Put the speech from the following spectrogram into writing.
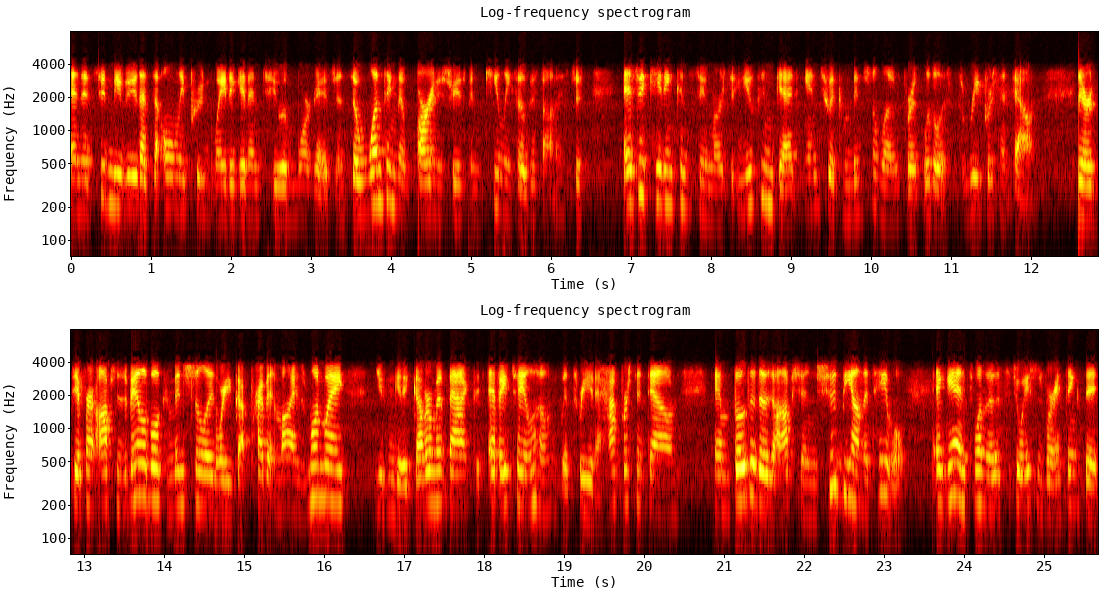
And it shouldn't be viewed that's the only prudent way to get into a mortgage. And so, one thing that our industry has been keenly focused on is just educating consumers that you can get into a conventional loan for as little as 3% down. There are different options available. Conventional where you've got private MI is one way, you can get a government backed FHA loan with 3.5% down. And both of those options should be on the table. Again, it's one of those situations where I think that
